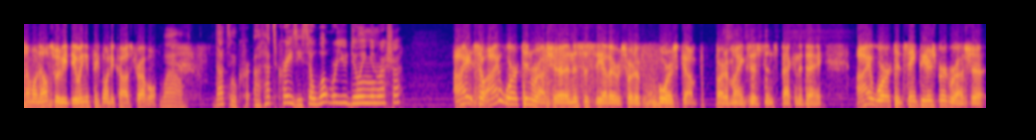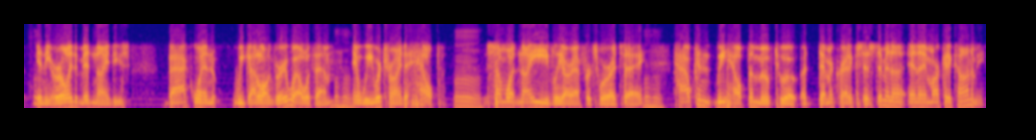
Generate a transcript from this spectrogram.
someone else would be doing if they wanted to cause trouble. Wow, that's inc- uh, that's crazy. So, what were you doing in Russia? I so I worked in Russia, and this is the other sort of Forrest Gump part of my existence back in the day. I worked in St. Petersburg, Russia, hmm. in the early to mid '90s, back when we got along very well with them, mm-hmm. and we were trying to help. Mm. Somewhat naively, our efforts were, I'd say. Mm-hmm. How can we help them move to a, a democratic system and a and a market economy?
